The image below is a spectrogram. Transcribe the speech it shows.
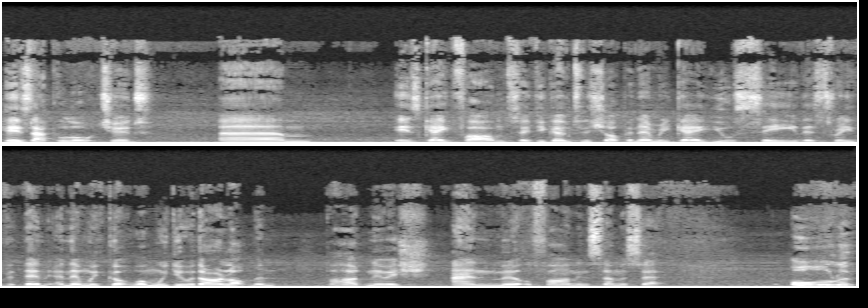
His apple orchard um, is Gate Farm. So if you go to the shop in Emery Gate, you'll see there's three. But then and then we've got one we do with our allotment for Hard Newish and Myrtle Farm in Somerset. All of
